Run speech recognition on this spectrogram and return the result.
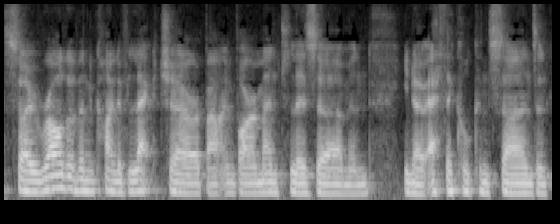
So rather than kind of lecture about environmentalism and you know ethical concerns and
